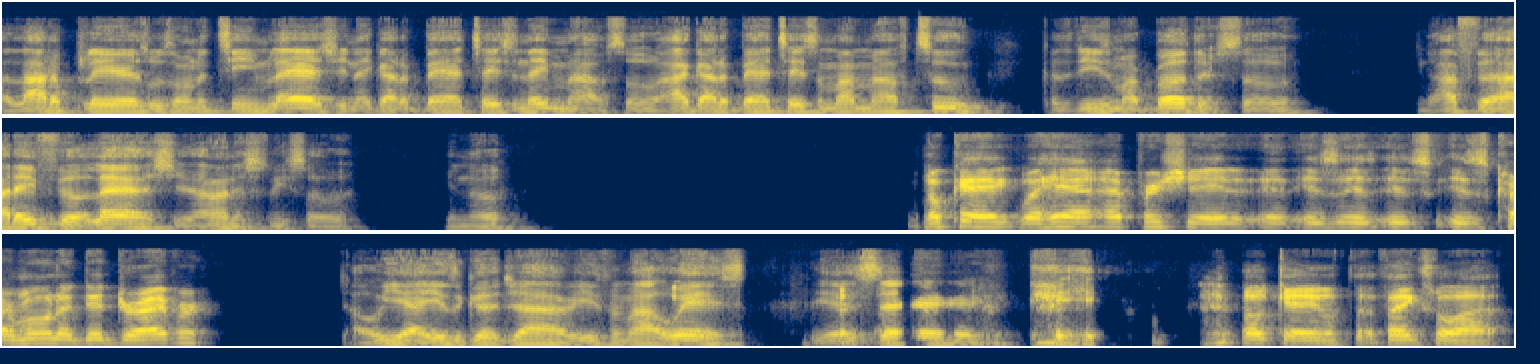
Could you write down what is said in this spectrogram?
a lot of players was on the team last year and they got a bad taste in their mouth. So I got a bad taste in my mouth too, because these are my brothers. So, you know, I feel how they felt last year, honestly. So, you know. Okay, well, hey, I appreciate it. Is is is is Carmona a good driver? Oh yeah, he's a good driver. He's from out west. Yes, sir. Okay, well, th- thanks a lot.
